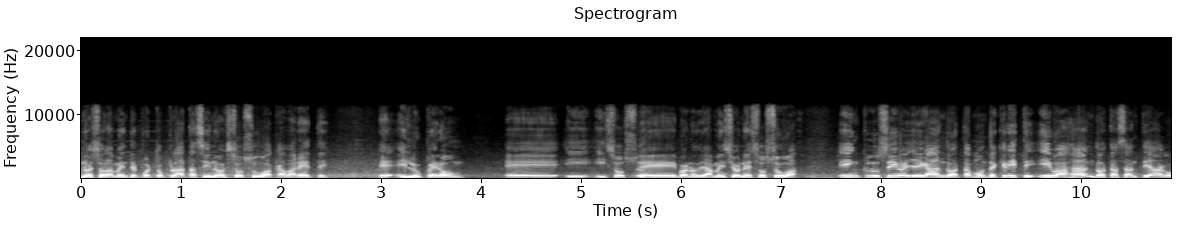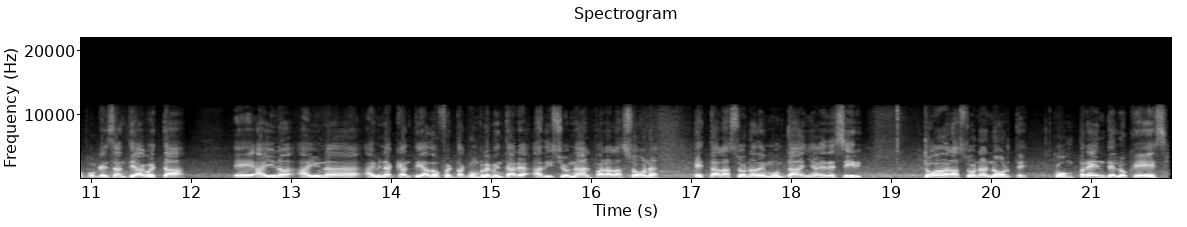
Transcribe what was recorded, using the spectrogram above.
no es solamente Puerto Plata, sino es Sosúa, Cabarete eh, y Luperón. Eh, y, eh, bueno, ya mencioné Sosúa, inclusive llegando hasta Montecristi y bajando hasta Santiago, porque en Santiago está, eh, hay, una, hay, una, hay una cantidad de oferta complementaria adicional para la zona, está la zona de montaña, es decir, toda la zona norte comprende lo que es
